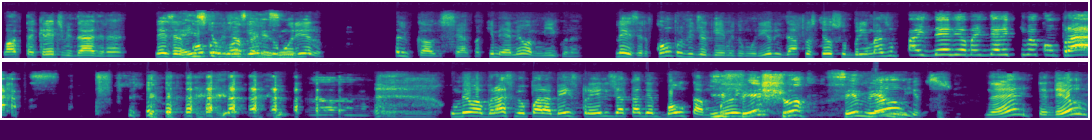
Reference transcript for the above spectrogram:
Falta criatividade, né? Laser, é compra o videogame do Murilo. Olha o Claudio Serpa, aqui é meu amigo, né? Laser, compra o videogame do Murilo e dá para os teus sobrinhos, mas o pai dele e a mãe dele que vai comprar, rapaz o meu abraço, meu parabéns para eles já tá de bom tamanho. E fechou, você mesmo. Não, né? Entendeu?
